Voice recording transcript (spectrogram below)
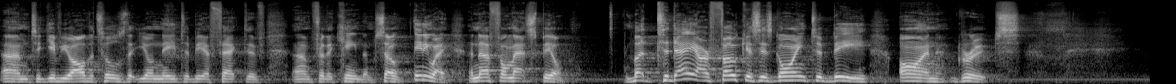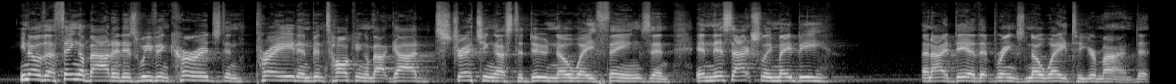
um, to give you all the tools that you'll need to be effective um, for the kingdom. So, anyway, enough on that spiel. But today, our focus is going to be on groups. You know, the thing about it is we've encouraged and prayed and been talking about God stretching us to do no way things. And, and this actually may be an idea that brings no way to your mind that,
